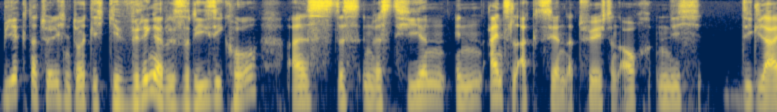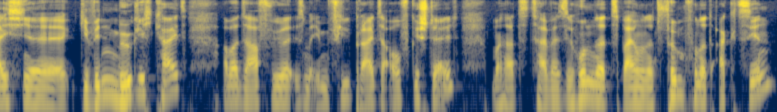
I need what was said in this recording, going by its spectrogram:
birgt natürlich ein deutlich geringeres Risiko als das Investieren in Einzelaktien. Natürlich dann auch nicht die gleiche Gewinnmöglichkeit, aber dafür ist man eben viel breiter aufgestellt. Man hat teilweise 100, 200, 500 Aktien,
